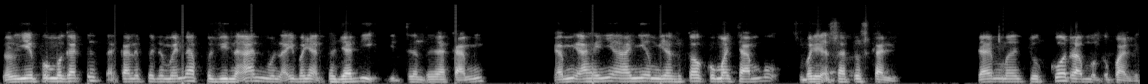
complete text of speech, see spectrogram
Lalu ia pun berkata, tak kala fenomena perzinaan mulai banyak terjadi di tengah-tengah kami, kami akhirnya hanya menjatuhkan hukuman cambuk sebanyak satu sekali dan mencukur rambut kepala.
